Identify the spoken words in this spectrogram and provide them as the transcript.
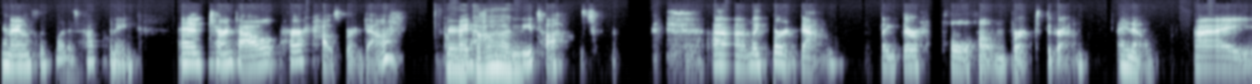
and I was like, what is happening? And turned out her house burned down Oh my right after God. we talked. um, like burnt down, like their whole home burnt to the ground. I know. I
